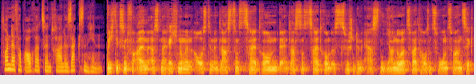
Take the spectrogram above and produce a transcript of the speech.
von der Verbraucherzentrale Sachsen hin. Wichtig sind vor allem erstmal Rechnungen aus dem Entlastungszeitraum. Der Entlastungszeitraum ist zwischen dem 1. Januar 2022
